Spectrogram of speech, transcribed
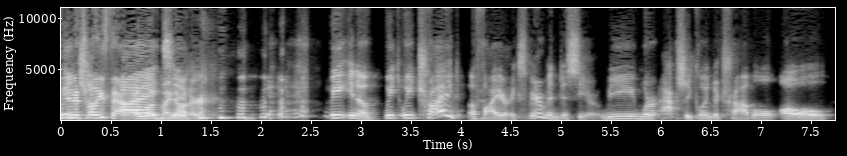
we and it's really sad. I love my tried daughter. we you know we, we tried a fire experiment this year we were actually going to travel all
